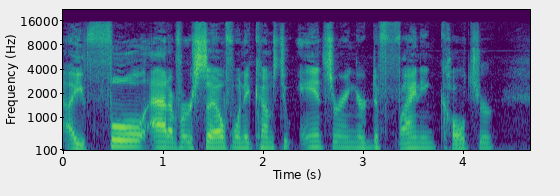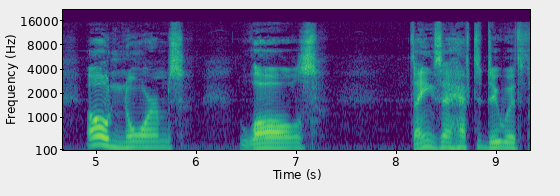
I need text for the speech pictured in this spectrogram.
a fool out of herself when it comes to answering or defining culture. Oh, norms, laws, things that have to do with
